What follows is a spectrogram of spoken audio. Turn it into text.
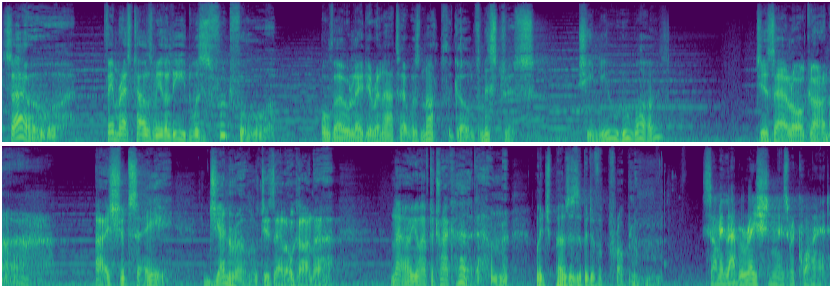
So, Fimrest tells me the lead was fruitful. Although Lady Renata was not the Gold's mistress, she knew who was. Giselle Organa. I should say, General Giselle Organa. Now you have to track her down, which poses a bit of a problem. Some elaboration is required.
